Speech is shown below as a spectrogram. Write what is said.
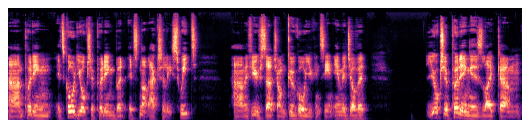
Um, pudding, it's called Yorkshire pudding, but it's not actually sweet. Um, if you search on Google, you can see an image of it. Yorkshire pudding is like, um,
